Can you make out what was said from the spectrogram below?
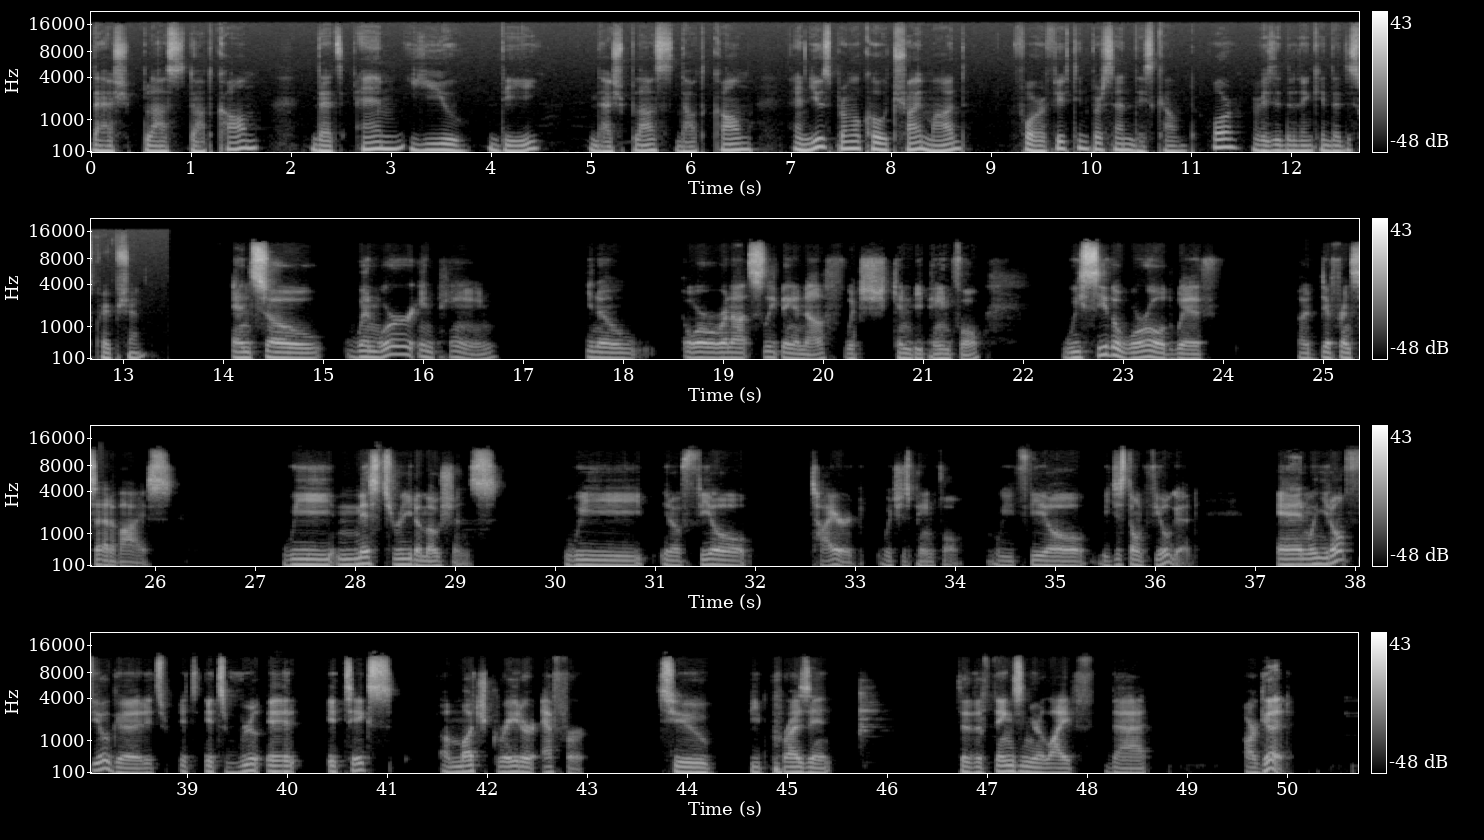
mood-plus.com. That's M U D plus.com and use promo code TRYMUD for a 15% discount or visit the link in the description. And so when we're in pain, you know, or we're not sleeping enough, which can be painful, we see the world with a different set of eyes. We misread emotions. We, you know, feel tired, which is painful. We feel we just don't feel good and when you don't feel good it's it's it's real it it takes a much greater effort to be present to the things in your life that are good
